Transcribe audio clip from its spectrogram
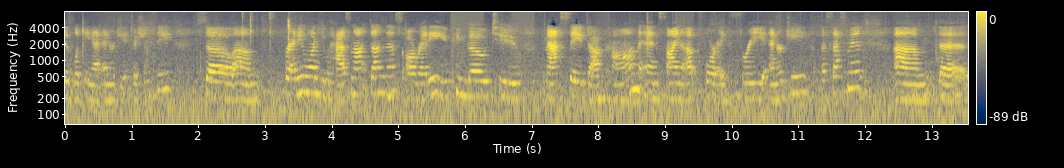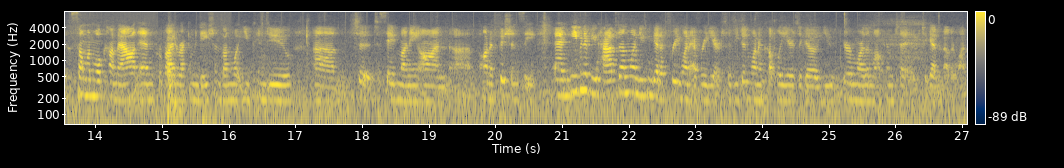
is looking at energy efficiency. So um, for anyone who has not done this already, you can go to masssave.com and sign up for a free energy assessment. Um, the, someone will come out and provide recommendations on what you can do um, to, to save money on, uh, on efficiency. And even if you have done one, you can get a free one every year. So if you did one a couple of years ago, you, you're more than welcome to, to get another one.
